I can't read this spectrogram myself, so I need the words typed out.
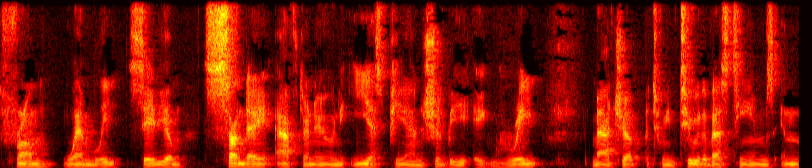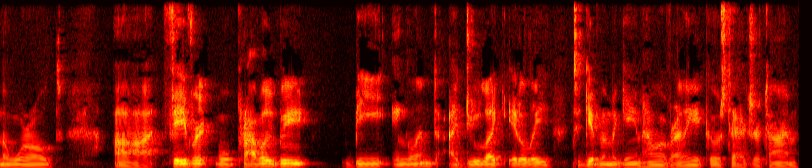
from Wembley Stadium Sunday afternoon, ESPN. Should be a great matchup between two of the best teams in the world. Uh, favorite will probably be England. I do like Italy to give them a game, however, I think it goes to extra time.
